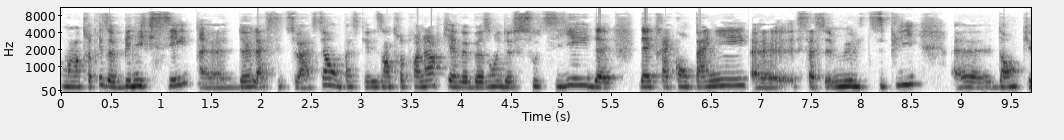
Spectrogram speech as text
mon entreprise a bénéficié euh, de la situation parce que les entrepreneurs qui avaient besoin de s'outiller, d'être accompagnés, euh, ça se multiplie. donc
